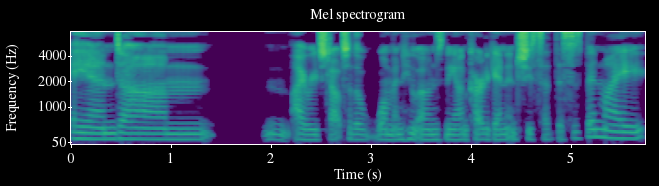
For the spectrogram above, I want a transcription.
And um, I reached out to the woman who owns Neon Cardigan and she said, This has been my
